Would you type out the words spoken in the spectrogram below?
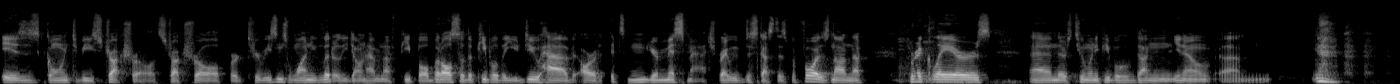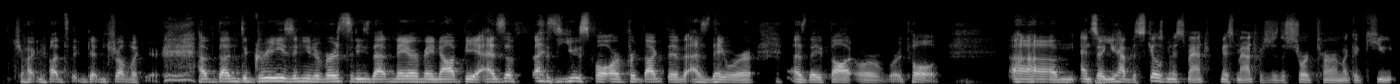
is going to be structural. It's structural for two reasons. One, you literally don't have enough people, but also the people that you do have are it's your mismatch, right? We've discussed this before. There's not enough bricklayers, and there's too many people who've done, you know, um, trying not to get in trouble here, have done degrees in universities that may or may not be as as useful or productive as they were as they thought or were told. Um, and so you have the skills mismatch, mismatch, which is the short term, like acute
